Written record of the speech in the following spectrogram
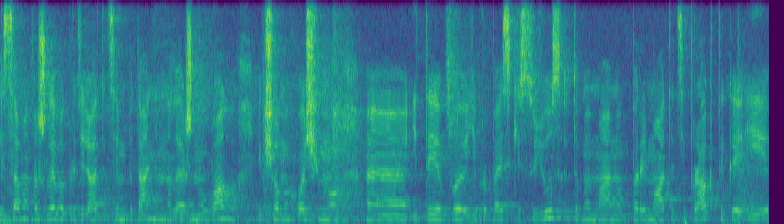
І саме важливо приділяти цим питанням належну увагу. Якщо ми хочемо е, йти в Європейський Союз, то ми маємо переймати ці практики і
